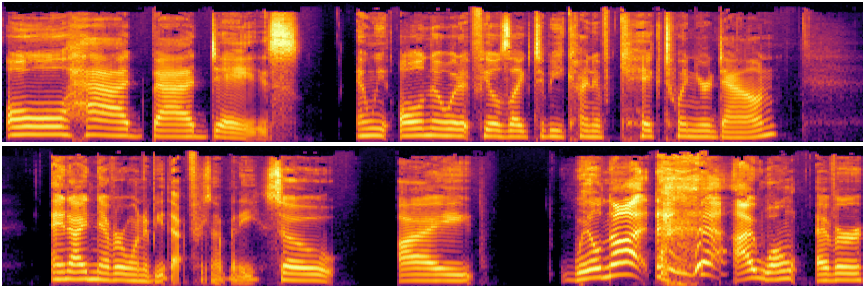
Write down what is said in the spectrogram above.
all had bad days and we all know what it feels like to be kind of kicked when you're down. And I'd never want to be that for somebody. So I will not. I won't ever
